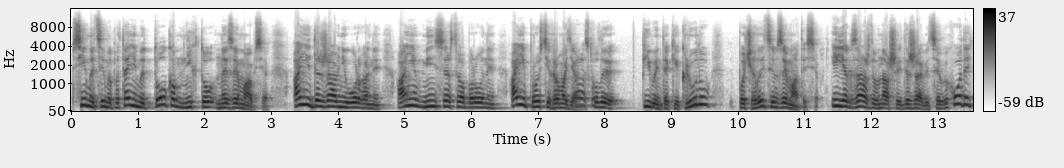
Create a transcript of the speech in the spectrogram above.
всіми цими питаннями толком ніхто не займався. Ані державні органи, ані Міністерство оборони, ані прості громадяни. Зараз, коли півень таки клюнув, почали цим займатися. І як завжди в нашій державі це виходить,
